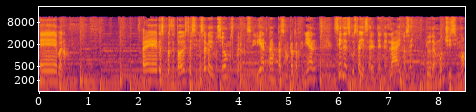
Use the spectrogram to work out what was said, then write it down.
Eh, bueno, eh, después de todo esto sin hacerlo de emoción, espero que se diviertan, pasen un rato genial. Si les gusta, ya saben, denle like, nos ayuda muchísimo.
